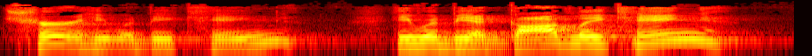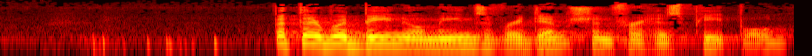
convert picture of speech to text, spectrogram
Sure, he would be king, he would be a godly king, but there would be no means of redemption for his people.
